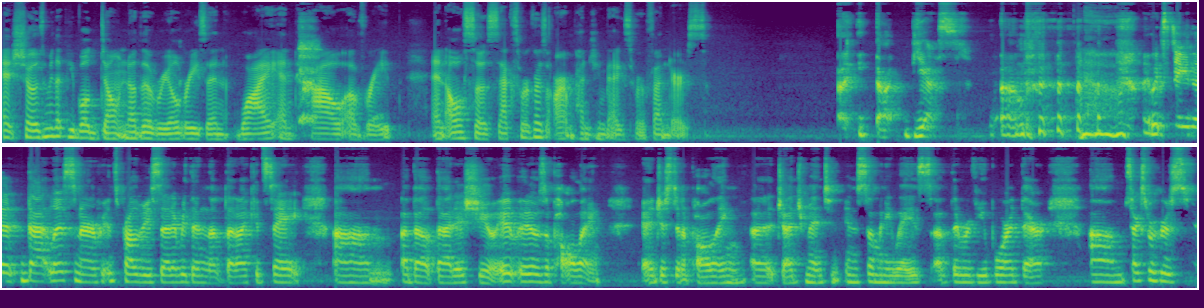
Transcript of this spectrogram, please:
It shows me that people don't know the real reason why and how of rape, and also sex workers aren't punching bags for offenders. Uh, yes. Um, I would say that that listener it's probably said everything that, that I could say um, about that issue. It, it was appalling, uh, just an appalling uh, judgment in, in, so many ways of the review board there. Um, sex workers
